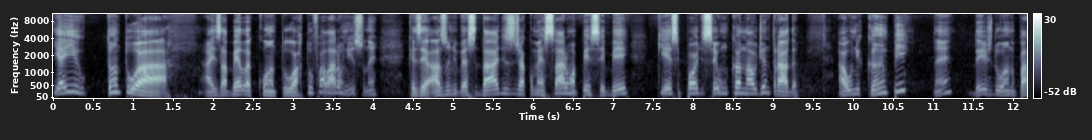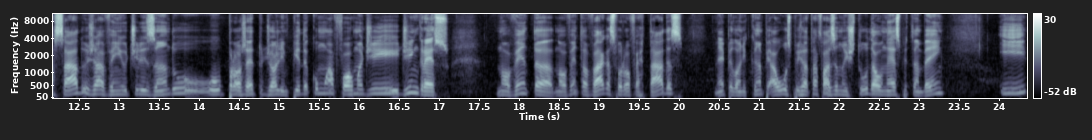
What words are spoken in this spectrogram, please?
E aí, tanto a, a Isabela quanto o Arthur falaram nisso, né? Quer dizer, as universidades já começaram a perceber que esse pode ser um canal de entrada. A Unicamp, né, desde o ano passado, já vem utilizando o projeto de Olimpíada como uma forma de, de ingresso. 90, 90 vagas foram ofertadas né, pela Unicamp, a USP já está fazendo estudo, a Unesp também, e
